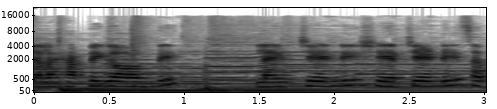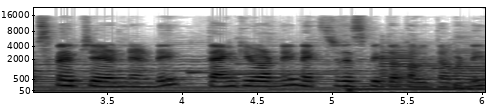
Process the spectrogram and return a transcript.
చాలా హ్యాపీగా ఉంది. లైక్ చేయండి షేర్ చేయండి సబ్స్క్రైబ్ చేయండి అండి. థ్యాంక్ యూ అండి. నెక్స్ట్ రెసిపీతో కలుద్దామండి.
